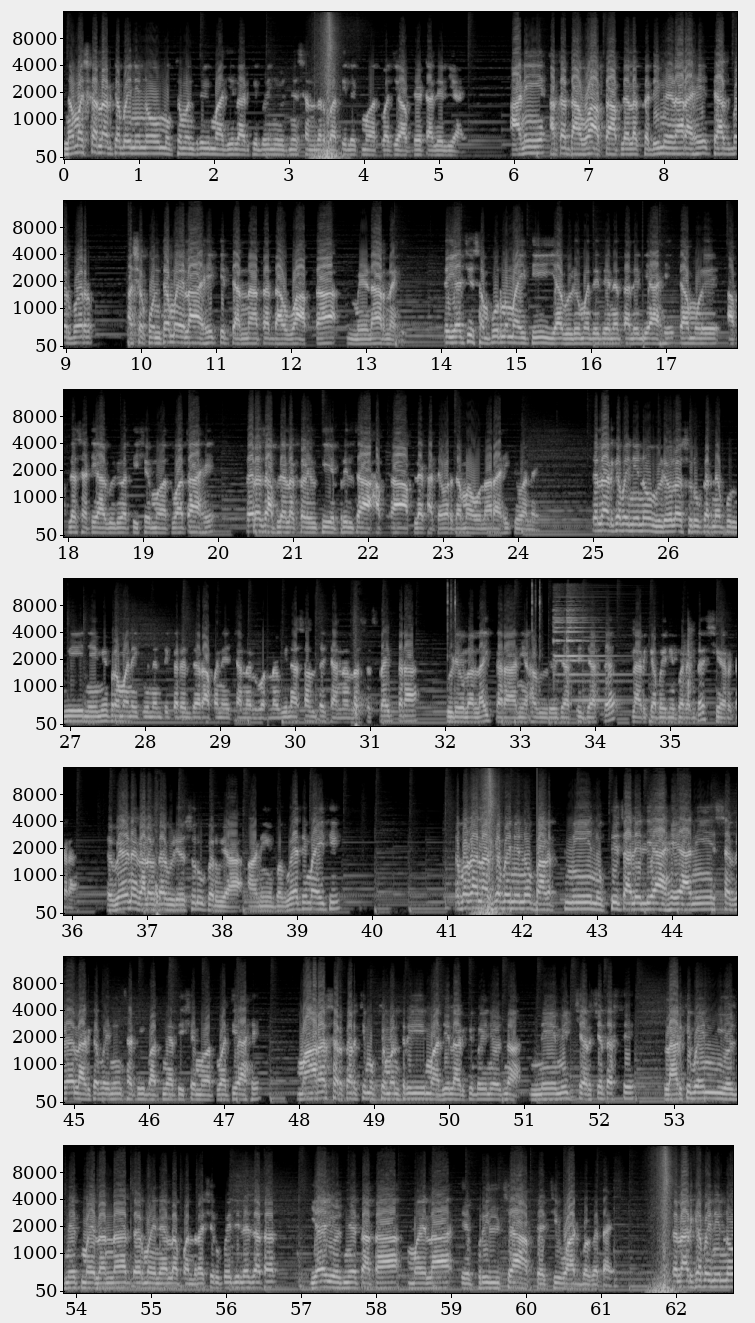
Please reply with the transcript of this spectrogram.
नमस्कार लाडक्या बहिणींनो मुख्यमंत्री माझी लाडकी बहीण योजनेसंदर्भातील एक महत्वाची अपडेट आलेली आहे. आणि आता दहावा हप्ता आपल्याला कधी मिळणार आहे? त्याचबरोबर अशा कोणत्या महिला आहे की त्यांना आता दहावा हप्ता मिळणार नाही? तर याची संपूर्ण माहिती या व्हिडिओमध्ये देण्यात आलेली आहे. त्यामुळे आपल्यासाठी हा व्हिडिओ अतिशय महत्त्वाचा आहे. तरच आपल्याला कळेल की एप्रिलचा हप्ता आपल्या खात्यावर जमा होणार आहे किंवा नाही. तर लाडक्या बहिणीनो व्हिडिओला सुरू करण्यापूर्वी नेहमीप्रमाणे एक विनंती करेल जर आपण या चॅनलवर नवीन असाल तर चॅनलला सबस्क्राईब करा व्हिडिओला लाईक करा आणि हा व्हिडिओ जास्तीत जास्त लाडक्या बहिणीपर्यंत शेअर करा. तर वेळ न घालवता व्हिडिओ सुरू करूया आणि बघूया ती माहिती. तर बघा लाडक्या बहिणींनो बातमी नुकतीच आलेली आहे आणि सगळ्या लाडक्या बहिणींसाठी बातमी अतिशय महत्वाची आहे. महाराष्ट्र सरकारची मुख्यमंत्री माझी लाडकी बहीण योजना नेहमीच चर्चेत असते. लाडकी बहीण योजनेत महिलांना दर महिन्याला पंधराशे रुपये दिले जातात. या योजनेत आता महिला एप्रिलच्या हप्त्याची वाट बघत आहे तर लाडक्या बहिणींनो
